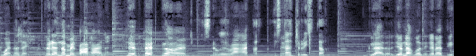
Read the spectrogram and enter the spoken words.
Bueno, pero no me pagan. no, me, pagan. Está altruista. Claro, yo lo hago de gratis.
